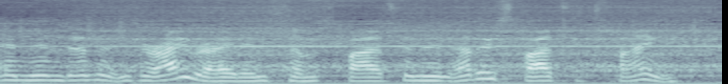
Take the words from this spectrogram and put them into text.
and then doesn't dry right in some spots, and in other spots it's fine.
